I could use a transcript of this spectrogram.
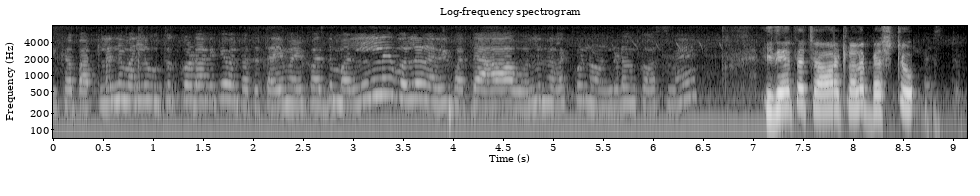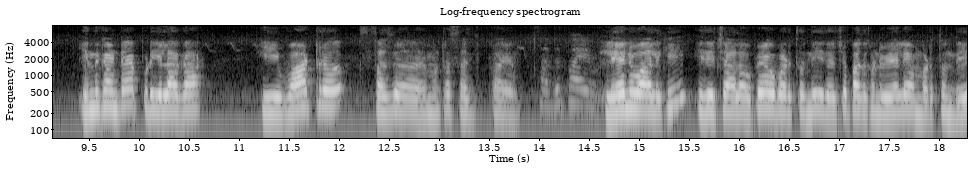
ఇక బట్టలన్నీ మళ్ళీ ఉతుక్కోవడానికే మళ్ళీ పెద్ద టైం అయిపోద్ది. మళ్ళీ ఒళ్ళు నలిగిపోద్ది. ఆ ఒళ్ళు నలగకుండా ఉండడం కోసమే ఇదైతే చాట్లలో బెస్ట్. ఎందుకంటే ఇప్పుడు ఇలాగా ఈ వాటర్ సదు ఏమంటారు సదుపాయం. సదుపాయం. లేని వాళ్ళకి ఇది చాలా ఉపయోగపడుతుంది. ఇది వచ్చి పదకొండు వేలు అమ్మడుతుంది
